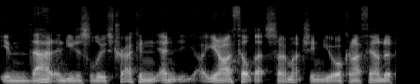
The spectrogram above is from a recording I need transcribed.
in that, and you just lose track. And and you know, I felt that so much in New York, and I found it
